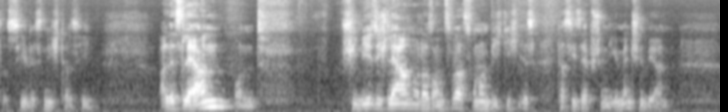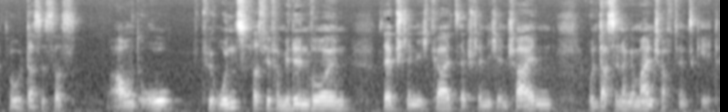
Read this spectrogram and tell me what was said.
Das Ziel ist nicht, dass sie alles lernen und Chinesisch lernen oder sonst was, sondern wichtig ist, dass sie selbstständige Menschen werden. So, das ist das A und O für uns, was wir vermitteln wollen. Selbstständigkeit, selbstständig entscheiden und das in der Gemeinschaft, wenn es geht.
